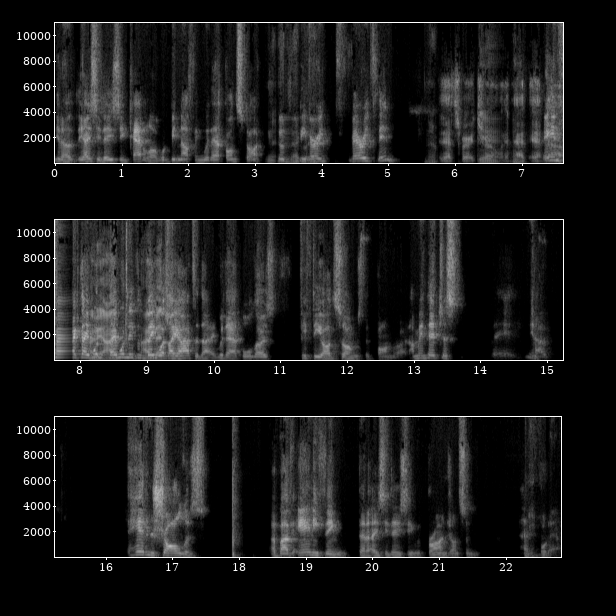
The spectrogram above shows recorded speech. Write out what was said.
You know, the ACDC catalog would be nothing without Bon Scott. It would exactly. be very, very thin. That's very true. Yeah. And that, and In uh, fact, they I wouldn't. mean, they I- wouldn't even I be what they are today without all those fifty odd songs that Bon wrote. I mean, they're just, eh, you know, head and shoulders above anything that ACDC with Brian Johnson had Yeah. put out.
